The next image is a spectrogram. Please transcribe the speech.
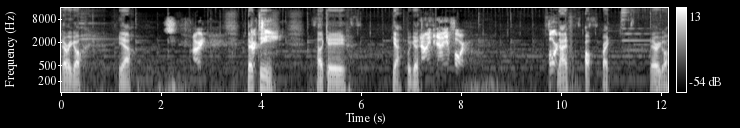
There we go. Yeah. Right. 13. Okay. Yeah, we're good. Nine, nine, and four. Four. Nine. f- Oh, right. There we go.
